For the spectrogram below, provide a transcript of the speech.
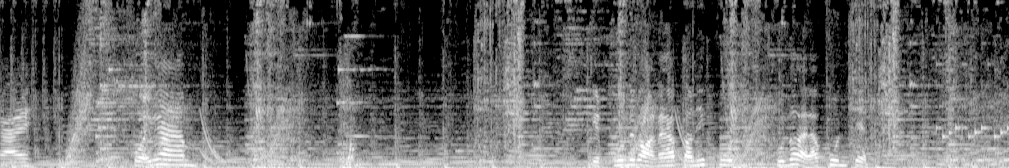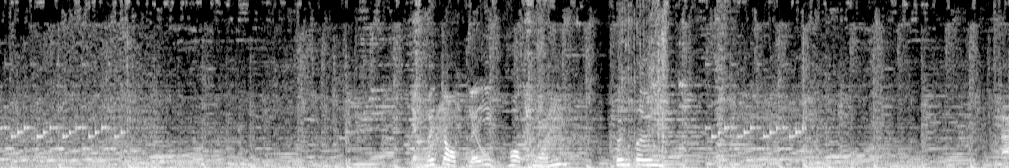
ไง สวยงาม เก็บคูณไปก่อนนะครับ ตอนนี้คูณคูณเท่าไหร่แล้วคูณเจ็ดยังไม่จบเหลืออีกหกหมุน ตึงๆอะ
